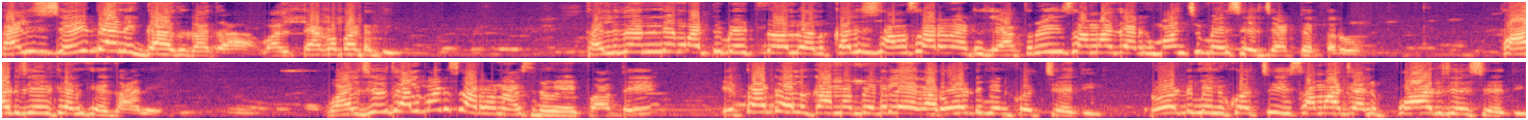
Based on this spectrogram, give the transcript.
కలిసి చేయడానికి కాదు కదా వాళ్ళు తెగబడ్డది. తల్లిదండ్రులే మట్టి పెట్టిన వాళ్ళు వాళ్ళు కలిసి సంసారం ఎట్ట చేస్తారు? ఈ సమాజానికి మంచి మెసేజ్ ఎట్టేస్తారు పాడు చేయటానికే కానీ వాళ్ళ జీవితాలు కూడా సర్వనాశనం అయిపోతాయి. ఇట్లాంటి కన్న బిడ్డలేగా రోడ్డు మీదకి వచ్చేది. రోడ్డు మీదకి వచ్చి ఈ సమాజాన్ని పాడు చేసేది.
